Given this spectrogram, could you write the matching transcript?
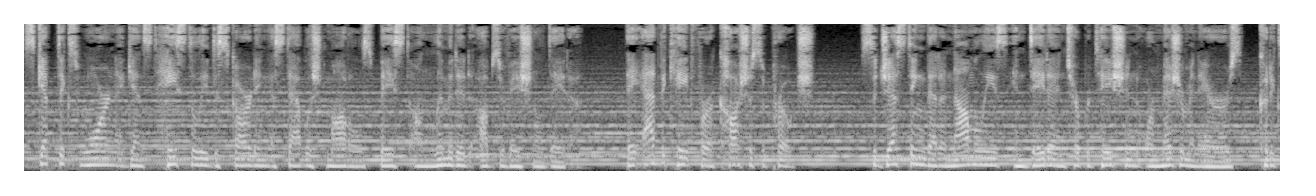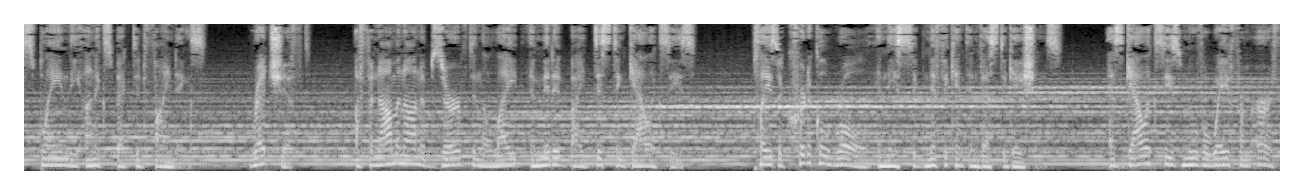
skeptics warn against hastily discarding established models based on limited observational data. they advocate for a cautious approach, suggesting that anomalies in data interpretation or measurement errors could explain the unexpected findings. Redshift, a phenomenon observed in the light emitted by distant galaxies, plays a critical role in these significant investigations. As galaxies move away from Earth,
